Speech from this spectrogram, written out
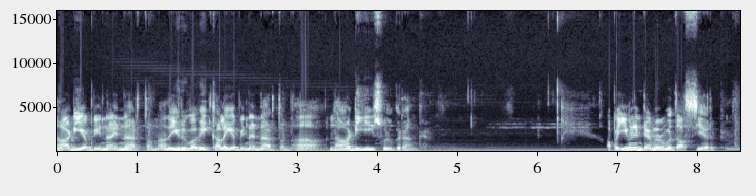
நாடி அப்படின்னா என்ன அர்த்தம்னா அந்த இருவகை கலை அப்படின்னா என்ன அர்த்தம்னா நாடியை சொல்கிறாங்க. அப்போ ஈவினிங் டைமில் ரொம்ப ஜாஸ்தியாக இருக்குது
